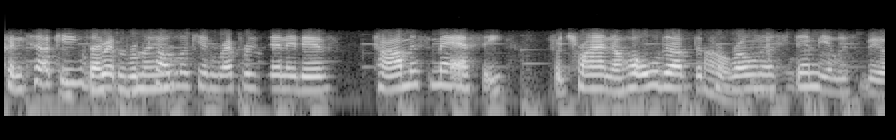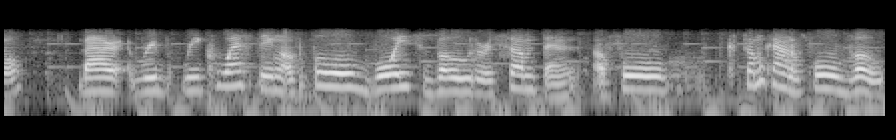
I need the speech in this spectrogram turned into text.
Kentucky Re- Republican Representative Thomas Massie for trying to hold up the Oh. Corona stimulus bill by re- requesting a full voice vote or something, a full, some kind of full vote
